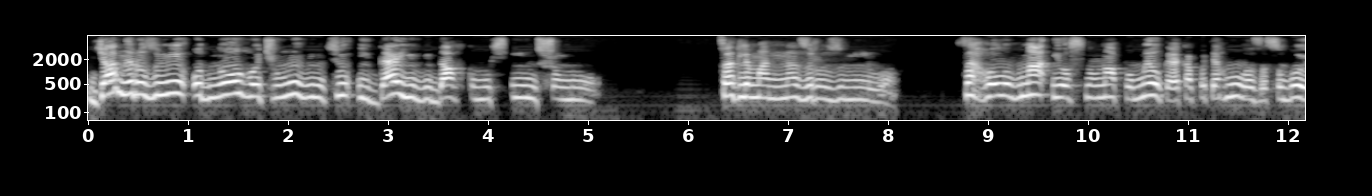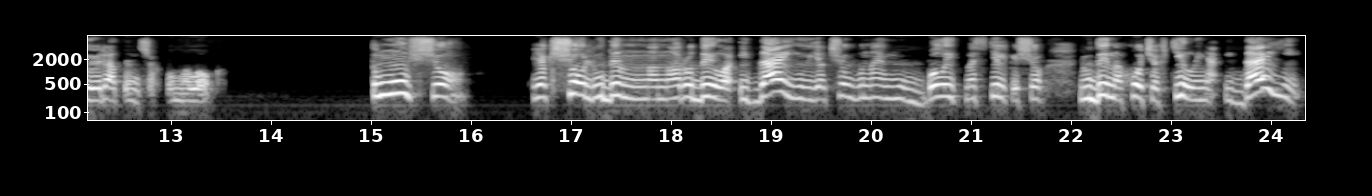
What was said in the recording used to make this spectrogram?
Я не розумію одного, чому він цю ідею віддав комусь іншому. Це для мене незрозуміло. Це головна і основна помилка, яка потягнула за собою ряд інших помилок. Тому що, якщо людина народила ідею, якщо вона йому болить настільки, що людина хоче втілення ідеї,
